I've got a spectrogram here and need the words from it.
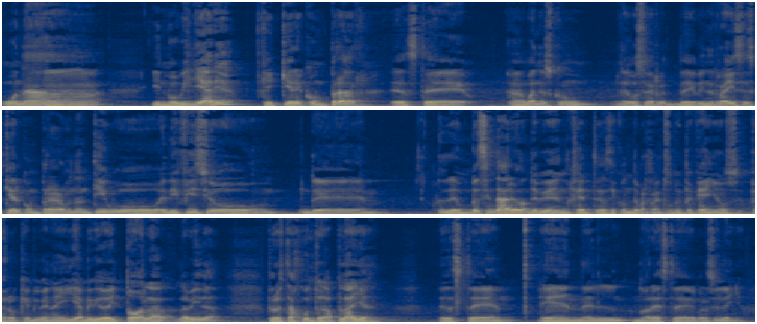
una inmobiliaria que quiere comprar, este, ah, bueno, es como un negocio de bienes raíces, quiere comprar un antiguo edificio de, de un vecindario donde viven gente así con departamentos muy pequeños, pero que viven ahí, han vivido ahí toda la, la vida, pero está junto a la playa, este, en el noreste brasileño.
